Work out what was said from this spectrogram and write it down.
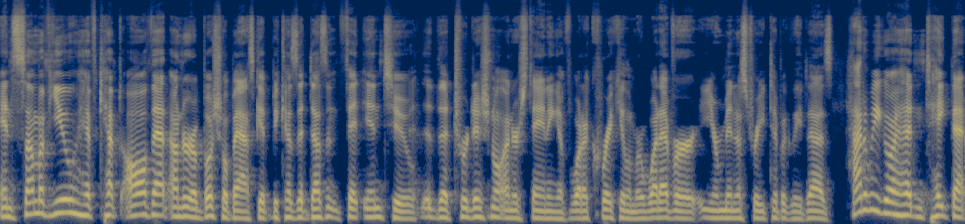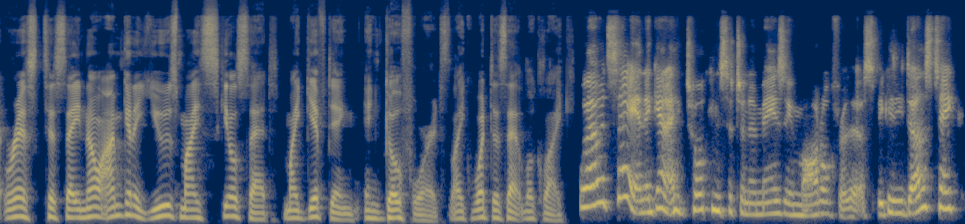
And some of you have kept all that under a bushel basket because it doesn't fit into the traditional understanding of what a curriculum or whatever your ministry typically does. How do we go ahead and take that risk to say, no, I'm going to use my skill set, my gifting, and go for it? Like, what does that look like? Well, I would say, and again, I think Tolkien's such an amazing model for this because he does take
